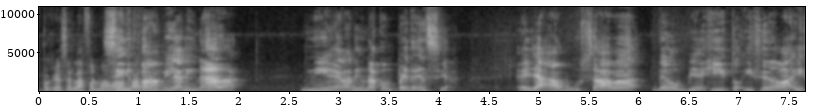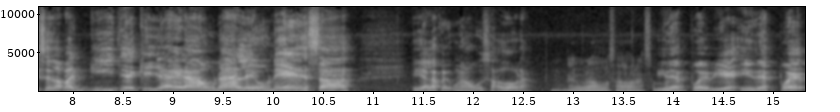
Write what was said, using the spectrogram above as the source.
Porque esa es la forma más Sin familia ni nada, ni era ni una competencia. Ella abusaba de los viejitos y se daba y se daba el guille que ella era una leonesa. Y ella fue una abusadora. Una abusadora, Y verdad. después vi, y después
